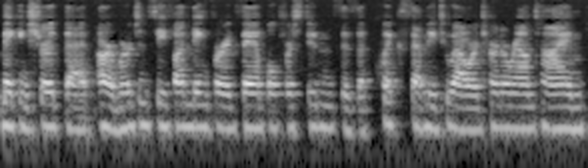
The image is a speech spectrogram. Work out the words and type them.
making sure that our emergency funding, for example, for students is a quick 72 hour turnaround time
